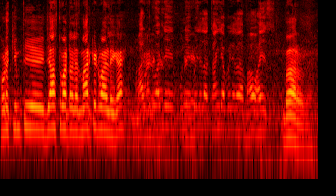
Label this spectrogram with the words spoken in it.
थोडं किमती जास्त वाटायला मार्केट वाढले काय मार्केट वाढले. पुणे बैलाला चांगल्या बैलाला भाव आहेच. बरं बरं.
